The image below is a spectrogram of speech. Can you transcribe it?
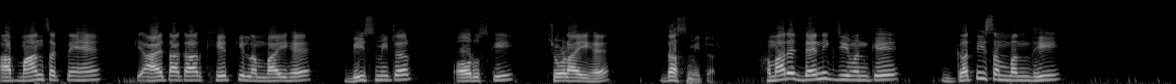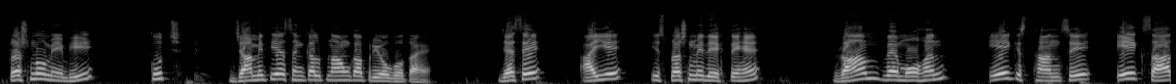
आप मान सकते हैं कि आयताकार खेत की लंबाई है 20 मीटर और उसकी चौड़ाई है 10 मीटर। हमारे दैनिक जीवन के गति संबंधी प्रश्नों में भी कुछ जामितीय संकल्पनाओं का प्रयोग होता है। जैसे आइए इस प्रश्न में देखते हैं, राम व मोहन एक स्थान से एक साथ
